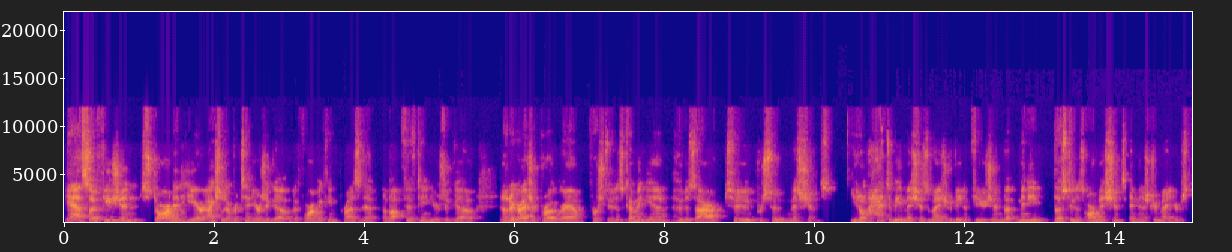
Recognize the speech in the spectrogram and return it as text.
Yeah, so Fusion started here actually over 10 years ago before I became president, about 15 years ago, an undergraduate program for students coming in who desire to pursue missions. You don't have to be a missions major to be in Fusion, but many of those students are missions and ministry majors.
